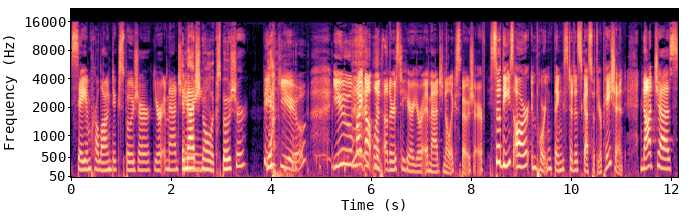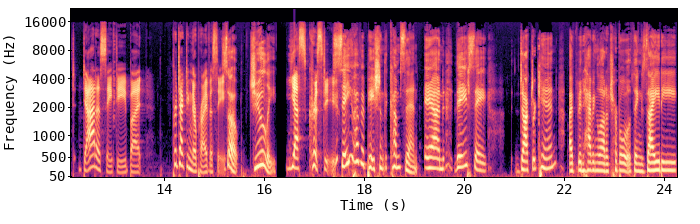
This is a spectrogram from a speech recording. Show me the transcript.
say in prolonged exposure your imaginary imaginal exposure Thank yeah. you. You might not want others to hear your imaginal exposure. So, these are important things to discuss with your patient, not just data safety, but protecting their privacy. So, Julie. Yes, Christy. Say you have a patient that comes in and they say, Dr. Kinn, I've been having a lot of trouble with anxiety.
